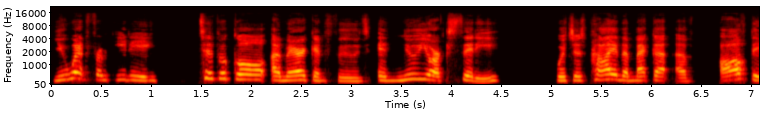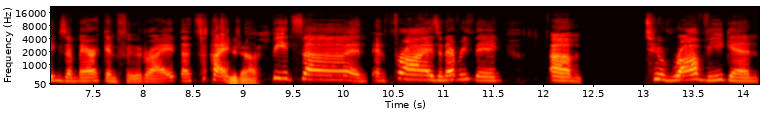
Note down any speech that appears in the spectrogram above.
You went from eating typical American foods in New York City, which is probably the mecca of all things American food, right? That's like yes. pizza and, and fries and everything. Um, to raw vegan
